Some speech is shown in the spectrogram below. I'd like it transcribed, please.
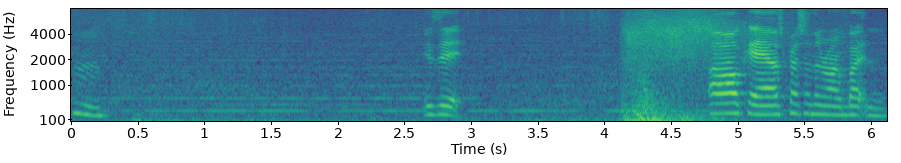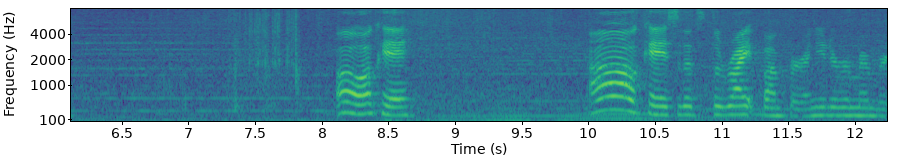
Hmm. Is it... Oh, okay, I was pressing the wrong button. Oh, okay. Oh, okay, so that's the right bumper. I need to remember.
